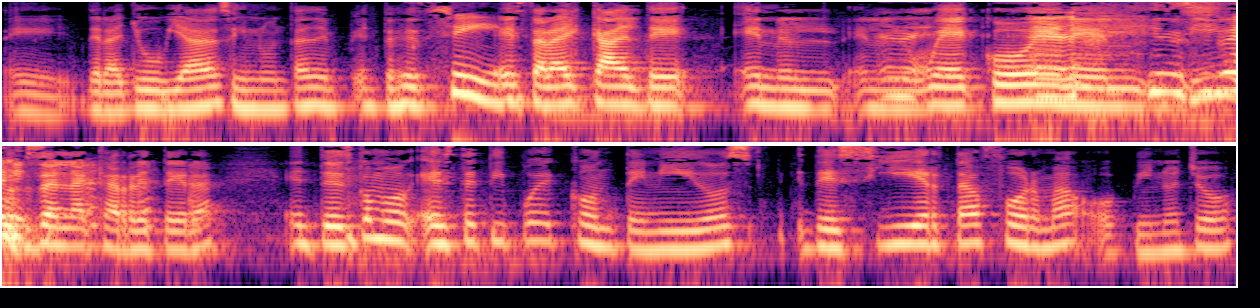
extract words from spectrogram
eh, de la lluvia se inundan, em- entonces Sí. está el alcalde en el, en el En el- hueco, en en- el, sí, sí. o sea, en la carretera. Entonces como este tipo de contenidos, de cierta forma, opino yo,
